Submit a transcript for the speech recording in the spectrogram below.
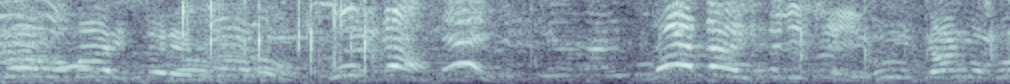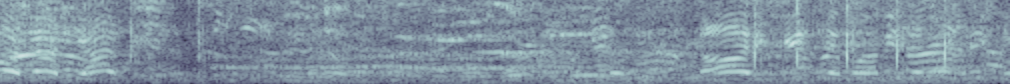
Bravo, majstore, bravo! Luka, ajmo gol dati, Asim! Dari, hitne, mora biti da niko.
